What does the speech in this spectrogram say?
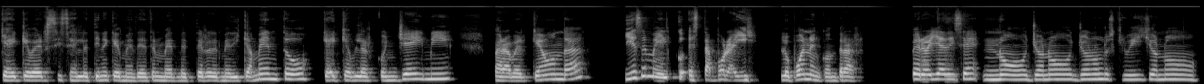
que hay que ver si se le tiene que meter, meter de medicamento, que hay que hablar con Jamie para ver qué onda. Y ese mail está por ahí, lo pueden encontrar. Pero ella dice, no, yo no, yo no lo escribí, yo no,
